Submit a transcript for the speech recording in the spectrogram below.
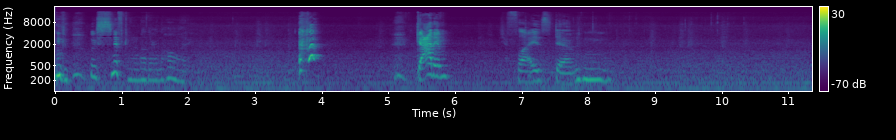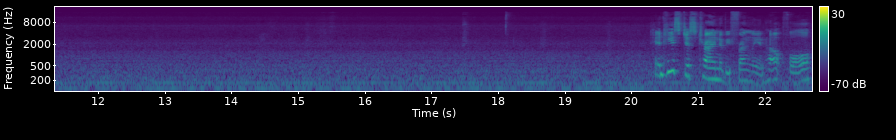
we sniffed one another in the hallway. Got him! He flies down. And he's just trying to be friendly and helpful.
